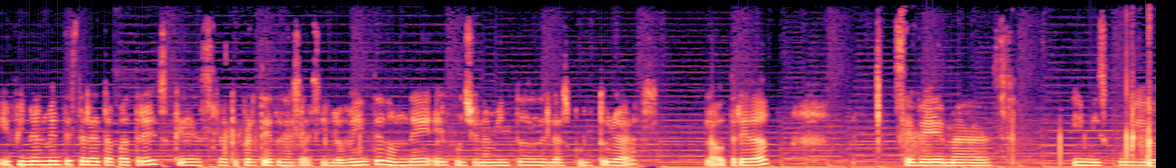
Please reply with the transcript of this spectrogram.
Y finalmente está la etapa 3, que es la que pertenece al siglo XX, donde el funcionamiento de las culturas, la otra edad, se ve más inmiscuido.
